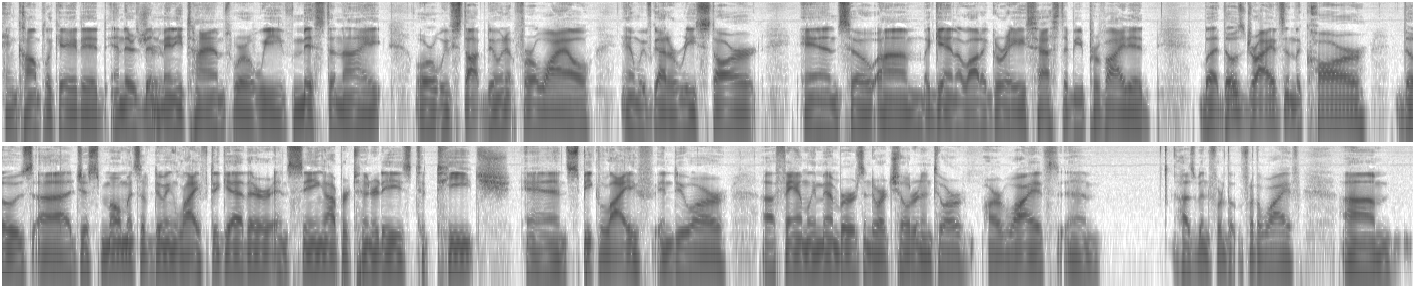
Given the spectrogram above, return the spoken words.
and complicated. And there's sure. been many times where we've missed a night or we've stopped doing it for a while and we've got to restart. And so, um, again, a lot of grace has to be provided. But those drives in the car, those uh, just moments of doing life together and seeing opportunities to teach and speak life into our uh, family members, into our children, into our, our wives and husband for the for the wife. Um,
